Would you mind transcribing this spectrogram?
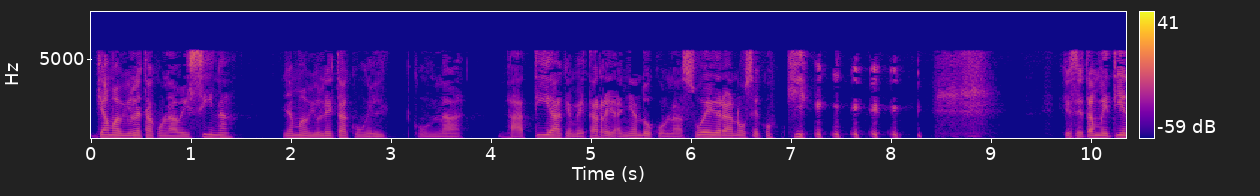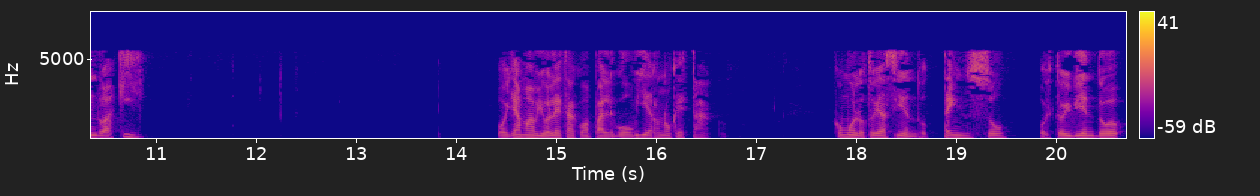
llama violeta con la vecina, llama violeta con el, con la, la tía que me está regañando, con la suegra, no sé con quién, que se está metiendo aquí. o llama Violeta para el gobierno que está. ¿Cómo lo estoy haciendo? ¿Tenso? ¿O estoy viendo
